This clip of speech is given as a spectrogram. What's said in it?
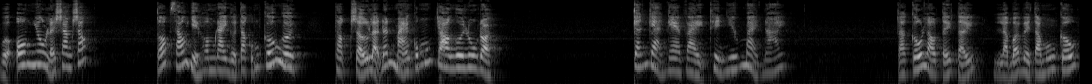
vừa ôn nhu lại săn sóc. Tốt xấu gì hôm nay người ta cũng cứu ngươi thật sự là đến mạng cũng muốn cho ngươi luôn rồi. Cánh gà nghe vậy thì nhíu mày nói. Ta cứu lâu tỷ tỷ là bởi vì ta muốn cứu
